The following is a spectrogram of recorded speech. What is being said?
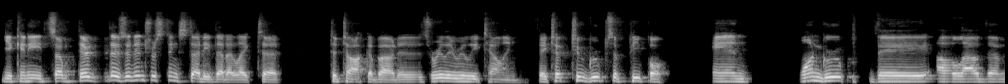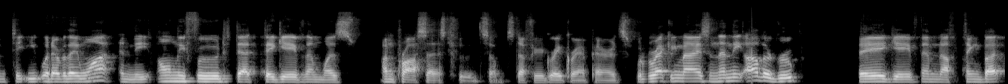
you can eat. So there, there's an interesting study that I like to to talk about. It's really really telling. They took two groups of people, and one group they allowed them to eat whatever they want, and the only food that they gave them was unprocessed food, so stuff your great grandparents would recognize. And then the other group, they gave them nothing but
